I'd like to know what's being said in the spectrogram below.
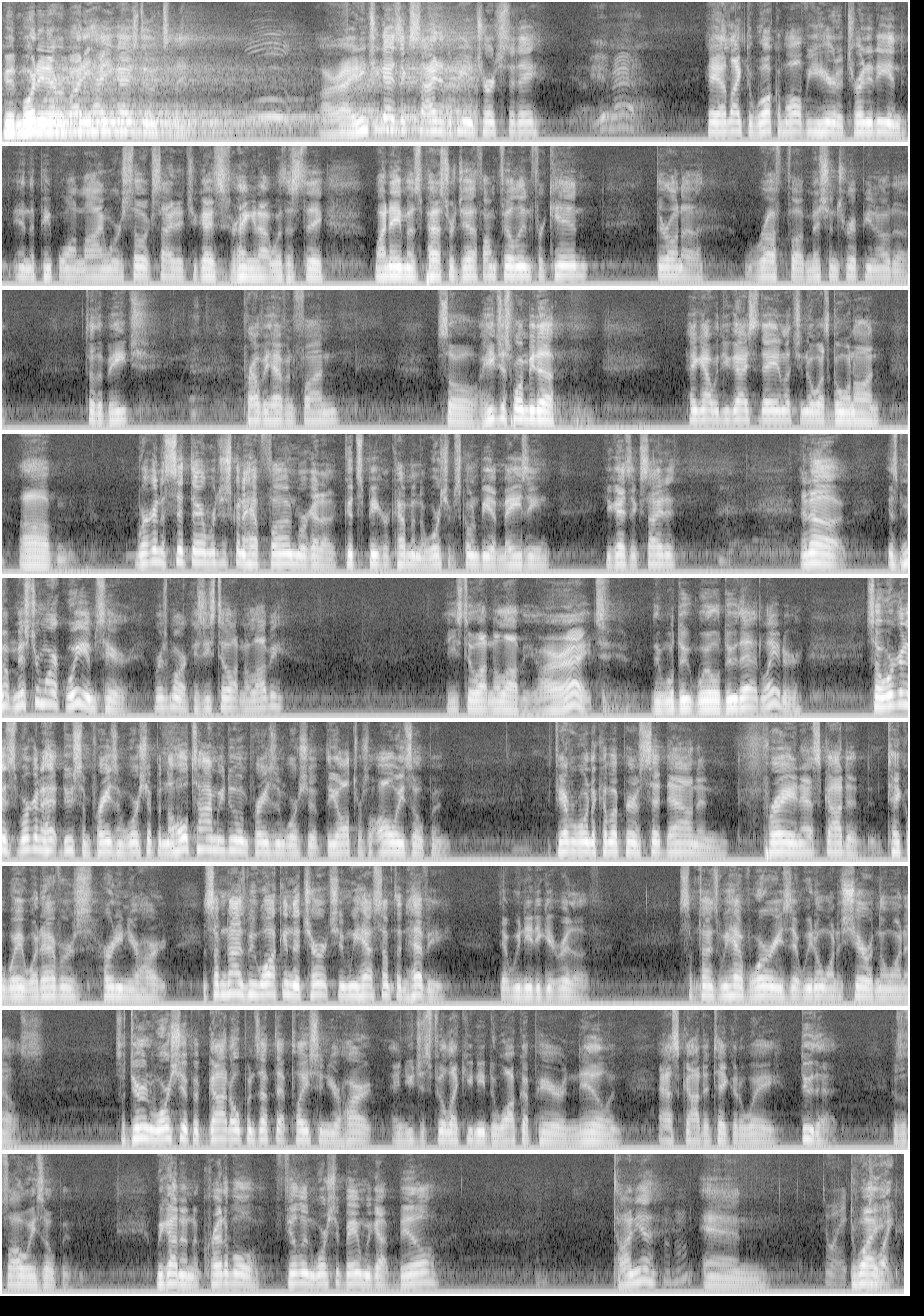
Good morning, everybody. How you guys doing today? All right. Ain't you guys excited to be in church today? Amen. Hey, I'd like to welcome all of you here to Trinity and, and the people online. We're so excited you guys are hanging out with us today. My name is Pastor Jeff. I'm filling in for Ken. They're on a rough uh, mission trip, you know, to to the beach. Probably having fun. So he just wanted me to hang out with you guys today and let you know what's going on. Um, we're going to sit there and we're just going to have fun. We've got a good speaker coming. The worship's going to be amazing. You guys excited? And uh, is Mr. Mark Williams here? Where's Mark? Is he still out in the lobby? He's still out in the lobby. All right. Then we'll do we'll do that later. So we're gonna we're gonna do some praise and worship, and the whole time we do in praise and worship, the altar's always open. If you ever want to come up here and sit down and pray and ask God to take away whatever's hurting your heart, and sometimes we walk into church and we have something heavy that we need to get rid of. Sometimes we have worries that we don't want to share with no one else. So during worship, if God opens up that place in your heart and you just feel like you need to walk up here and kneel and ask God to take it away, do that because it's always open. We got an incredible fill in worship band. We got Bill, Tanya, mm-hmm. and Dwight. Dwight. Dwight.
